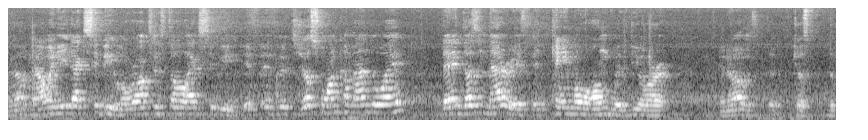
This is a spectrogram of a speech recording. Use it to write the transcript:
You know, now I need XCB, LuaRocks install XCB. If, if it's just one command away, then it doesn't matter if it came along with your, you know, because the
